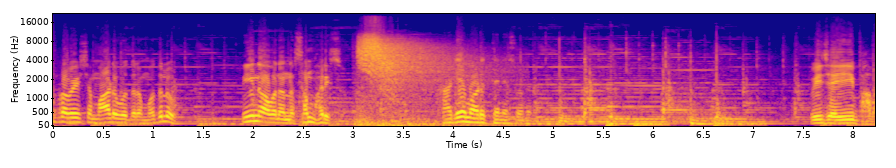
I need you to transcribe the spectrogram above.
ಪ್ರವೇಶ ಮಾಡುವುದರ ಮೊದಲು ನೀನು ಅವನನ್ನು ಸಂಹರಿಸು. ಹಾಗೆ ಮಾಡುತ್ತೇನೆ ಸೋದರ. ವಿಜಯೀ ಭವ.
